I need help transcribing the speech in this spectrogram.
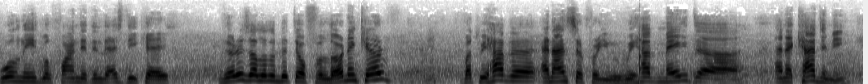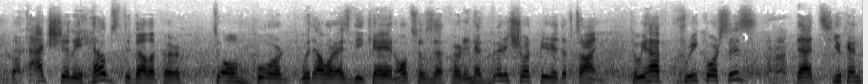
will need will find it in the SDK. There is a little bit of a learning curve, but we have uh, an answer for you. We have made uh, an academy that actually helps developer to onboard with our SDK and also Zephyr in a very short period of time. So we have free courses Uh-huh. that you can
